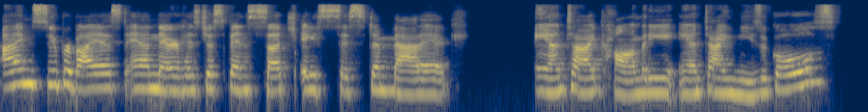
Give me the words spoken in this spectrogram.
I'm super biased, and there has just been such a systematic anti comedy, anti musicals.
